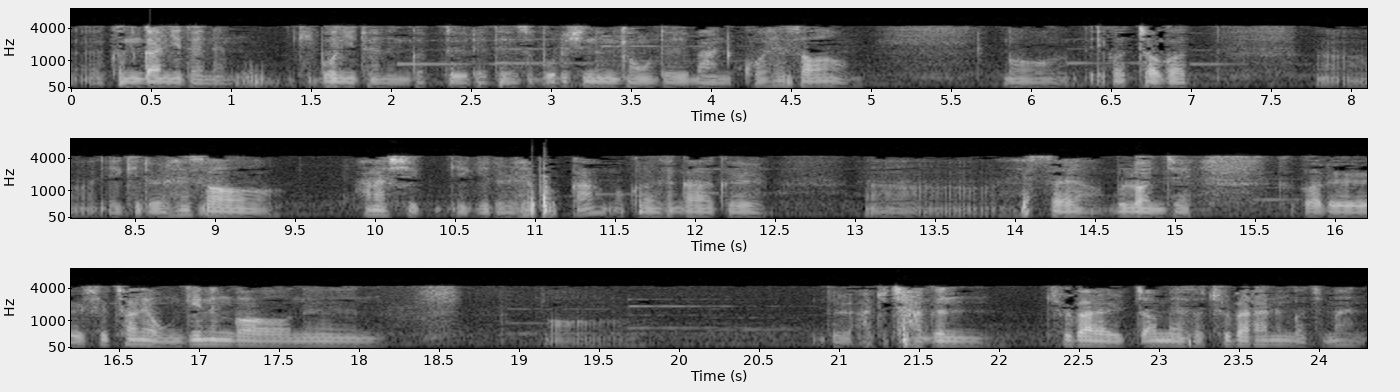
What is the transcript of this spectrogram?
어, 근간이 되는 기본이 되는 것들에 대해서 모르시는 경우들이 많고 해서 뭐 이것저것 어, 얘기를 해서 하나씩 얘기를 해볼까 뭐 그런 생각을 어, 했어요. 물론 이제 그거를 실천에 옮기는 거는 어, 늘 아주 작은 출발점에서 출발하는 거지만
